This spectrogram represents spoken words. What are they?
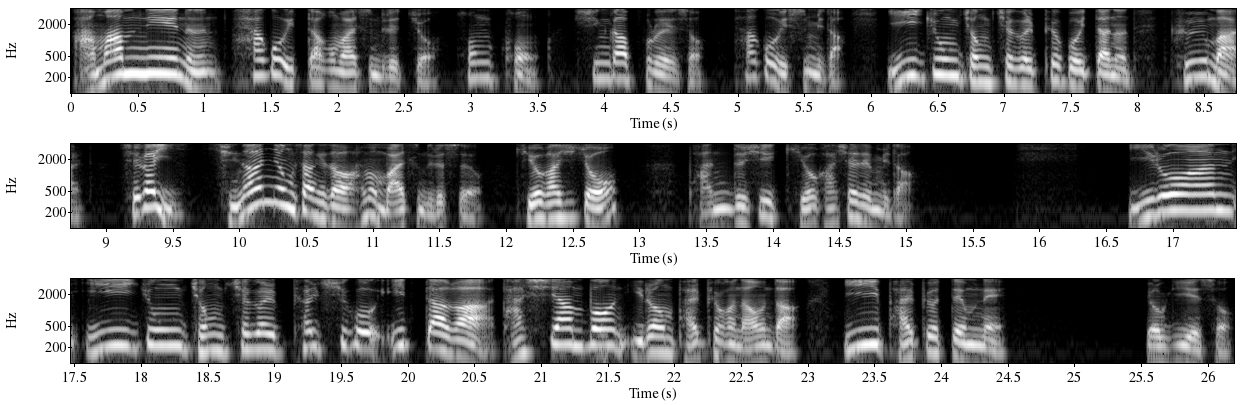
암암리에는 하고 있다고 말씀드렸죠. 홍콩, 싱가포르에서 하고 있습니다. 이중 정책을 펴고 있다는 그 말, 제가 이, 지난 영상에서 한번 말씀드렸어요. 기억하시죠? 반드시 기억하셔야 됩니다. 이러한 이중 정책을 펼치고 있다가 다시 한번 이런 발표가 나온다. 이 발표 때문에 여기에서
